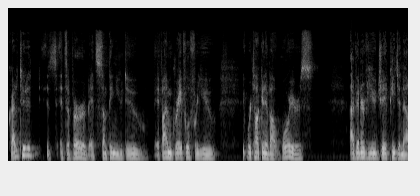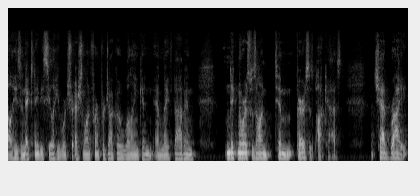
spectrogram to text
gratitude is it's a verb. It's something you do. If i'm grateful for you we're talking about warriors. I've interviewed jp Dinnell. he's an ex-navy seal. He works for Echelon Front for jocko willink and, and leif babin. Nick norris was on tim ferriss's podcast. Chadd wright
